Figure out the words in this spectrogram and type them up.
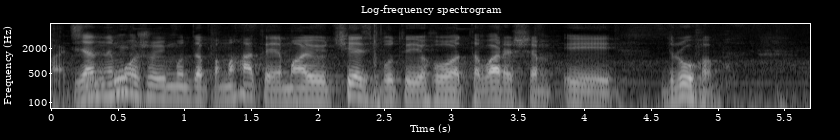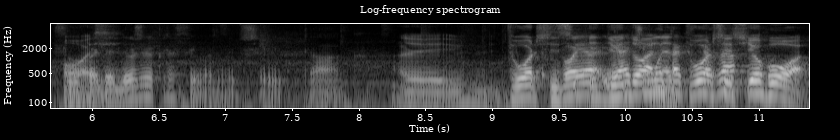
бачу. Я не можу йому допомагати, я маю честь бути його товаришем і другом. Слухайте, Ось. дуже красиво звучить. Так. Е, Творчість Бо я- я індивідуальна, так творчість сказав? його.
